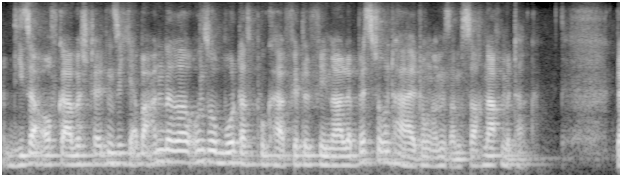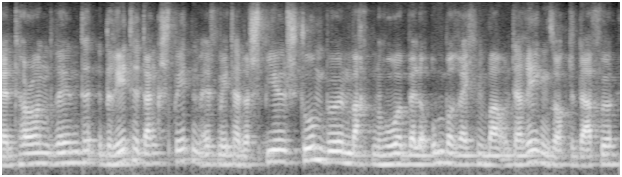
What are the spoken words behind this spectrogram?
Dieser Aufgabe stellten sich aber andere und so bot das Pokalviertelfinale beste Unterhaltung am Samstagnachmittag. Glentoran drehte dank spätem Elfmeter das Spiel, Sturmböen machten hohe Bälle unberechenbar und der Regen sorgte dafür,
